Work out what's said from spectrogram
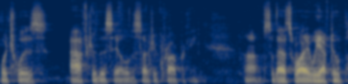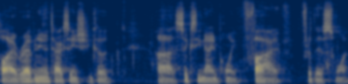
which was after the sale of the subject property. Um, So that's why we have to apply Revenue Taxation Code uh, 69.5 for this one.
